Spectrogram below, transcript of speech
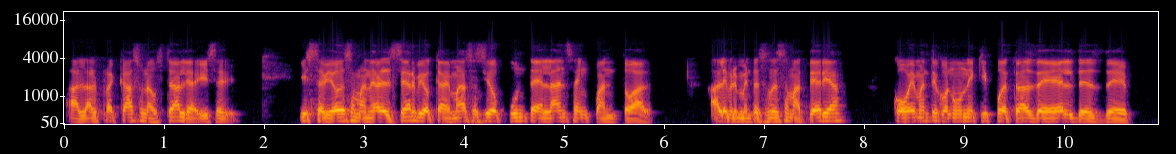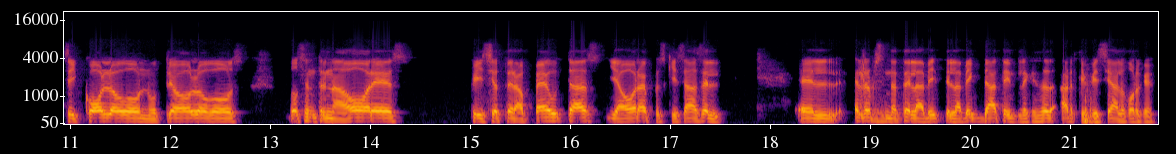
al, fracaso en Australia. Y se, y se vio de esa manera el serbio, que además ha sido punta de lanza en cuanto a, a la implementación de esa materia, obviamente con un equipo detrás de él, desde psicólogos, nutriólogos, dos entrenadores, fisioterapeutas y ahora pues quizás el, el, el representante de la, de la Big Data, inteligencia artificial, Jorge.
